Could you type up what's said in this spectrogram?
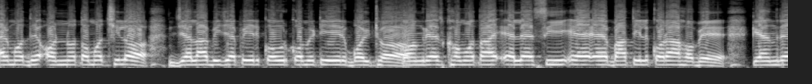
এর মধ্যে অন্যতম ছিল জেলা বিজেপির কৌর কমিটির বৈঠক। কংগ্রেস ক্ষমতায় এলে সিএএ বাতিল করা হবে। কেন্দ্রে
